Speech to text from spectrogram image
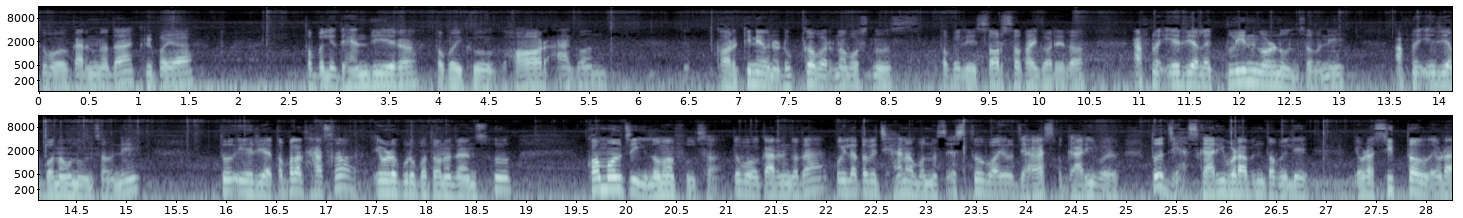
त्यो भएको कारणले गर्दा कृपया तपाईँले ध्यान दिएर तपाईँको घर आँगन घर किन्यो भने ढुक्क भएर नबस्नुहोस्। तपाईँले सरसफाइ गरेर आफ्नो एरियालाई क्लिन गर्नुहुन्छ भने आफ्नो एरिया बनाउनुहुन्छ भने त्यो एरिया तपाईँलाई थाहा छ? एउटा कुरो बताउन चाहन्छु कमल चाहिँ हिलोमा फुल्छ। त्यो भएको कारणले गर्दा पहिला तपाईँ छ्याना बन्नुहोस् यस्तो भयो झ्यास घारी भयो। त्यो झ्यास घारीबाट पनि तपाईँले एउटा शीतल एउटा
